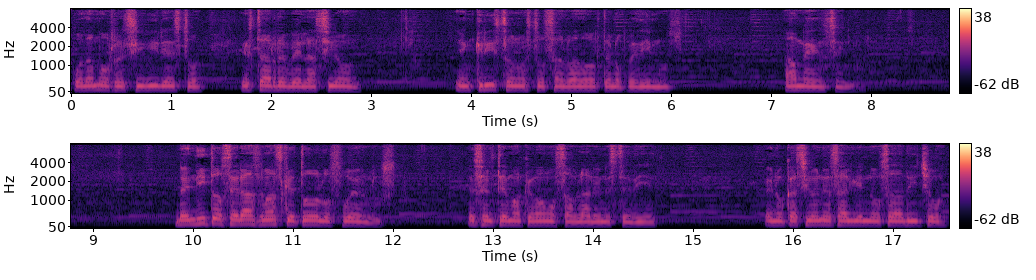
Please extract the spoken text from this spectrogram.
podamos recibir esto, esta revelación. En Cristo nuestro Salvador te lo pedimos. Amén, Señor. Bendito serás más que todos los pueblos. Es el tema que vamos a hablar en este día. En ocasiones alguien nos ha dicho,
